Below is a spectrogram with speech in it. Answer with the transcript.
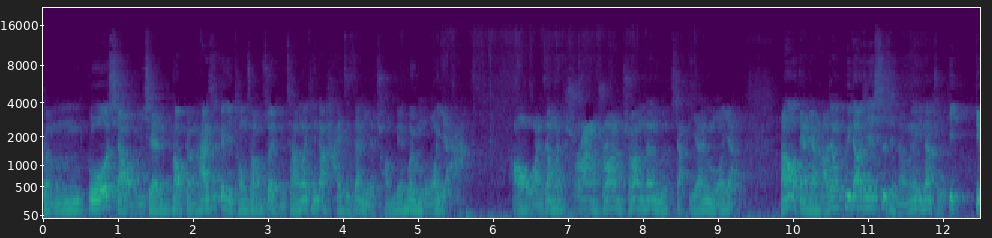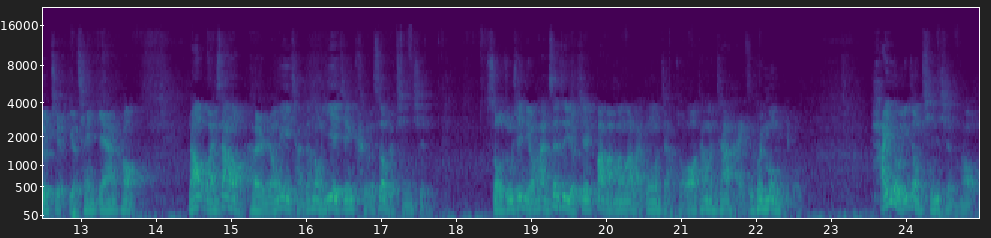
可能国小以前，哈，可能还是跟你同床睡，你常会听到孩子在你的床边会磨牙，好，晚上会爽爽爽在牙磨牙，然后嗲嗲好像遇到一些事情，容易那主地丢丢丢千家，吼，然后晚上哦，很容易产生那种夜间咳嗽的情形，手足心流汗，甚至有些爸爸妈妈来跟我讲说，哦，他们家孩子会梦游，还有一种情形哦，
